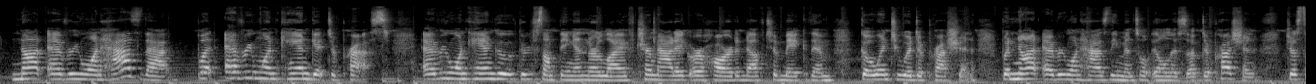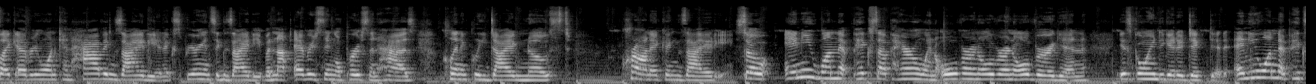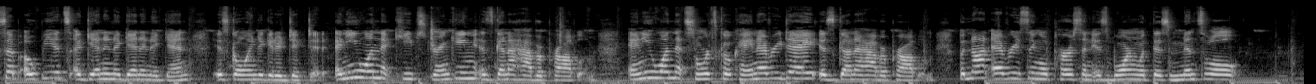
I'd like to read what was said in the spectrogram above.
not everyone has that, but everyone can get depressed. Everyone can go through something in their life, traumatic or hard enough to make them go into a depression. But not everyone has the mental illness of depression. Just like everyone can have anxiety and experience anxiety, but not every single person has clinically diagnosed chronic anxiety. So anyone that picks up heroin over and over and over again is going to get addicted. Anyone that picks up opiates again and again and again is going to get addicted. Anyone that keeps drinking is gonna have a problem. Anyone that snorts cocaine every day is gonna have a problem. But not every single person is born with this mental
